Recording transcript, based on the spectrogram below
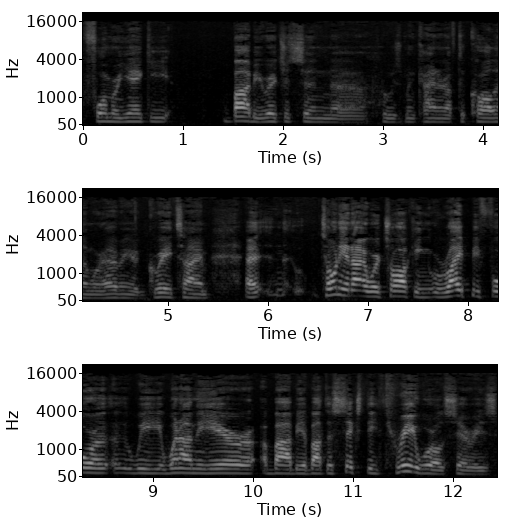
former Yankee Bobby Richardson, uh, who's been kind enough to call in. We're having a great time. Uh, Tony and I were talking right before we went on the air, Bobby, about the 63 World Series.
